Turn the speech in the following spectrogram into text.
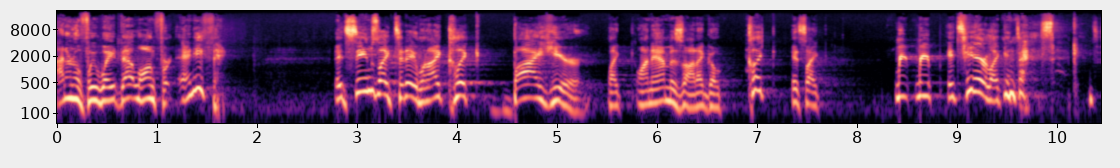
I don't know if we wait that long for anything. It seems like today, when I click buy here, like on Amazon, I go click, it's like It's here like in 10 seconds.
